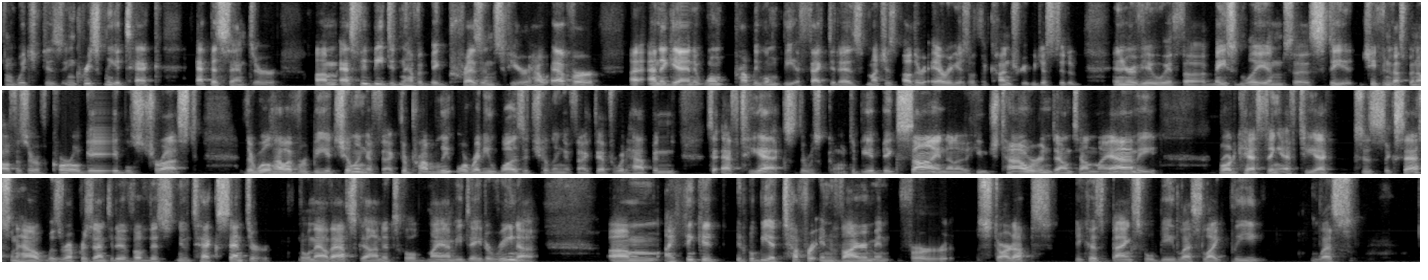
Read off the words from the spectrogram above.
which is increasingly a tech epicenter, um, SVB didn't have a big presence here. However, and again, it won't probably won't be affected as much as other areas of the country. We just did an interview with uh, Mason Williams, uh, Chief Investment Officer of Coral Gables Trust. There will, however, be a chilling effect. There probably already was a chilling effect after what happened to FTX. There was going to be a big sign on a huge tower in downtown Miami broadcasting FTX's success and how it was representative of this new tech center. Well, now that's gone. It's called Miami Dade Arena. Um, I think it it will be a tougher environment for startups because banks will be less likely, less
